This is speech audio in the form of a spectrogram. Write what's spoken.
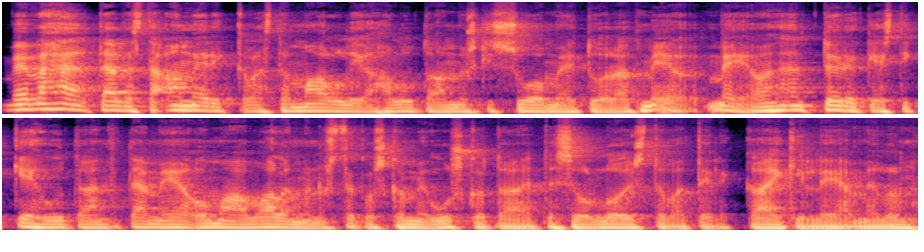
me vähän tällaista amerikkalaista mallia halutaan myöskin Suomeen tuoda. Me, me on törkeästi kehutaan tätä meidän omaa valmennusta, koska me uskotaan, että se on loistava teille kaikille ja meillä on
